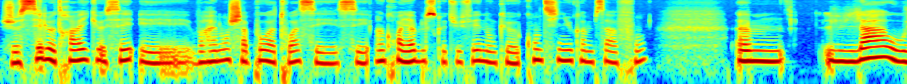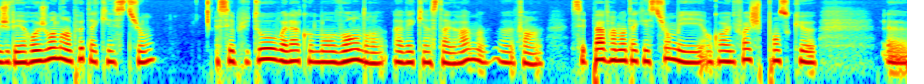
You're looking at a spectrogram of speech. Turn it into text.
je sais le travail que c'est et vraiment chapeau à toi. C'est incroyable ce que tu fais, donc euh, continue comme ça à fond. Euh, là où je vais rejoindre un peu ta question, c'est plutôt voilà comment vendre avec Instagram. Euh, Enfin, c'est pas vraiment ta question, mais encore une fois, je pense que euh,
